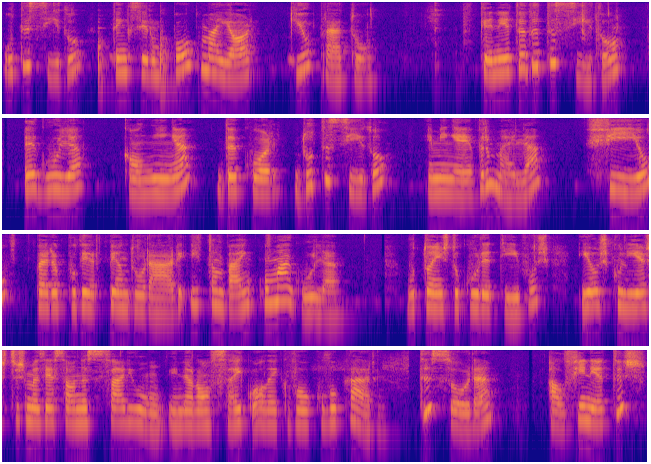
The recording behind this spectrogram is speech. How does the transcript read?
O tecido tem que ser um pouco maior que o prato. Caneta de tecido agulha com linha da cor do tecido, a minha é vermelha, fio para poder pendurar e também uma agulha. Botões decorativos, eu escolhi estes, mas é só necessário um, ainda não sei qual é que vou colocar. Tesoura, alfinetes,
